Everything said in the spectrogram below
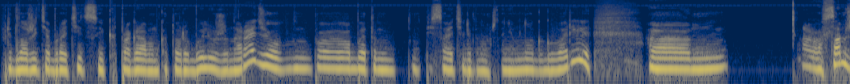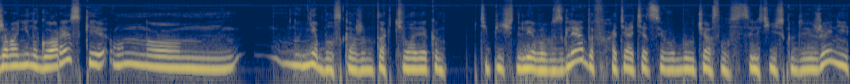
предложить обратиться и к программам, которые были уже на радио об этом писателе, потому что они много говорили. А, а Сам Джованнино Гуарески, он ну, не был, скажем так, человеком типично левых взглядов, хотя отец его был участвовал в социалистическом движении,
